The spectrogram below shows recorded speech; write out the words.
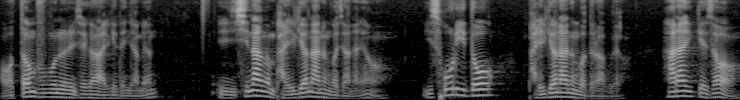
어떤 부분을 제가 알게 됐냐면 이 신앙은 발견하는 거잖아요. 이 소리도 발견하는 거더라고요. 하나님께서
